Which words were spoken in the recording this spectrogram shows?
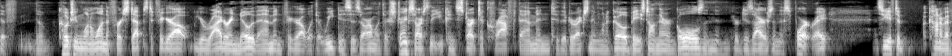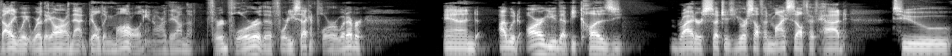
the the coaching one on one. The first step is to figure out your rider and know them, and figure out what their weaknesses are and what their strengths are, so that you can start to craft them into the direction they want to go based on their goals and their desires in the sport, right? And so you have to kind of evaluate where they are on that building model. You know, are they on the third floor or the 42nd floor or whatever? And I would argue that because riders such as yourself and myself have had to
